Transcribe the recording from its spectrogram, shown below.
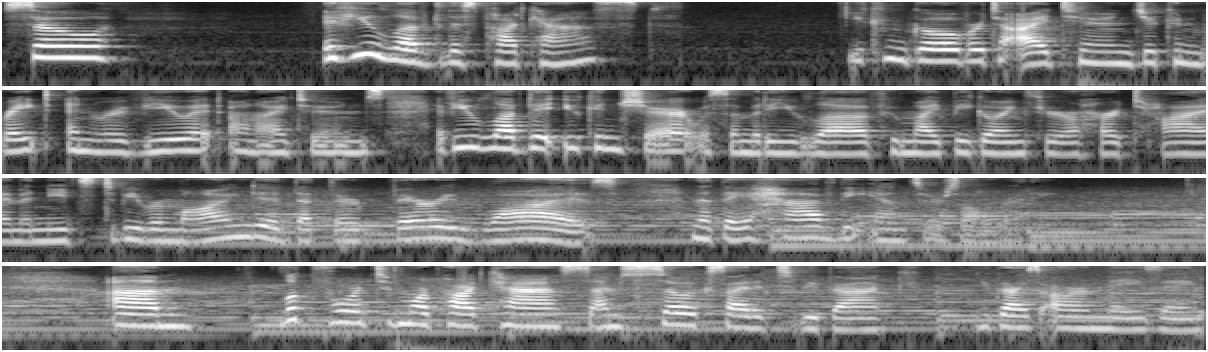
So, if you loved this podcast, you can go over to iTunes. You can rate and review it on iTunes. If you loved it, you can share it with somebody you love who might be going through a hard time and needs to be reminded that they're very wise and that they have the answers already. Um, Look forward to more podcasts. I'm so excited to be back. You guys are amazing.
